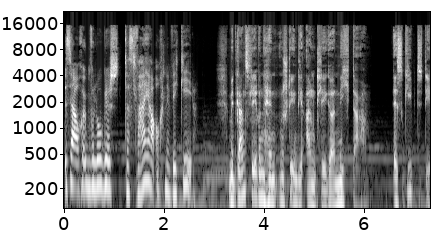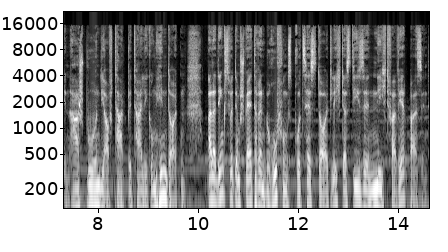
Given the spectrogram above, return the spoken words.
ist ja auch irgendwo logisch, das war ja auch eine WG. Mit ganz leeren Händen stehen die Ankläger nicht da. Es gibt DNA-Spuren, die auf Tatbeteiligung hindeuten. Allerdings wird im späteren Berufungsprozess deutlich, dass diese nicht verwertbar sind,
